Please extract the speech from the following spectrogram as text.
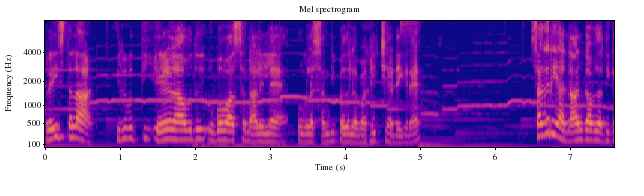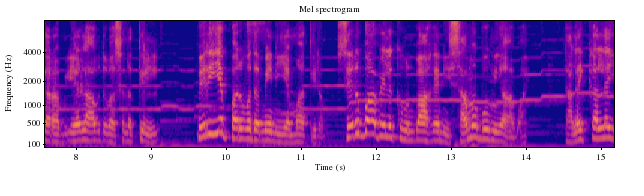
பிரைஸ் இருபத்தி ஏழாவது உபவாச நாளில உங்களை சந்திப்பதில் மகிழ்ச்சி அடைகிறேன். சகரியா நான்காவது அதிகாரம் ஏழாவது வசனத்தில் பெரிய பருவதமே நீ எம்மாத்திரம். செருபாபேலுக்கு முன்பாக நீ சமபூமி ஆவாய். தலைக்கல்லை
